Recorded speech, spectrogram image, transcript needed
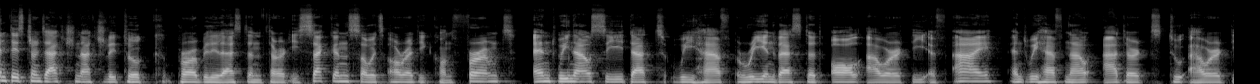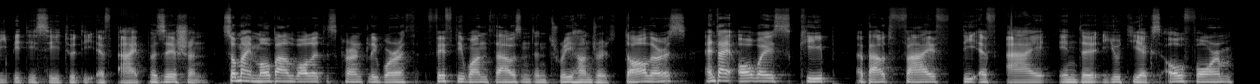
And this transaction actually took probably less than 30 seconds, so it's already confirmed. And we now see that we have reinvested all our DFI and we have now added to our DBTC to DFI position. So my mobile wallet is currently worth $51,300 and I always keep about 5 DFI in the UTXO form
